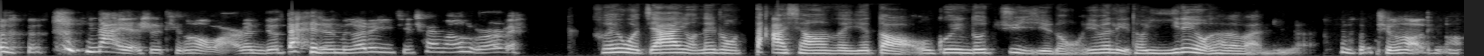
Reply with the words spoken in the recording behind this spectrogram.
那也是挺好玩的。你就带着哪吒一起拆盲盒呗。所以我家有那种大箱子，一到我闺女都巨激动，因为里头一定有她的玩具。挺好，挺好。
